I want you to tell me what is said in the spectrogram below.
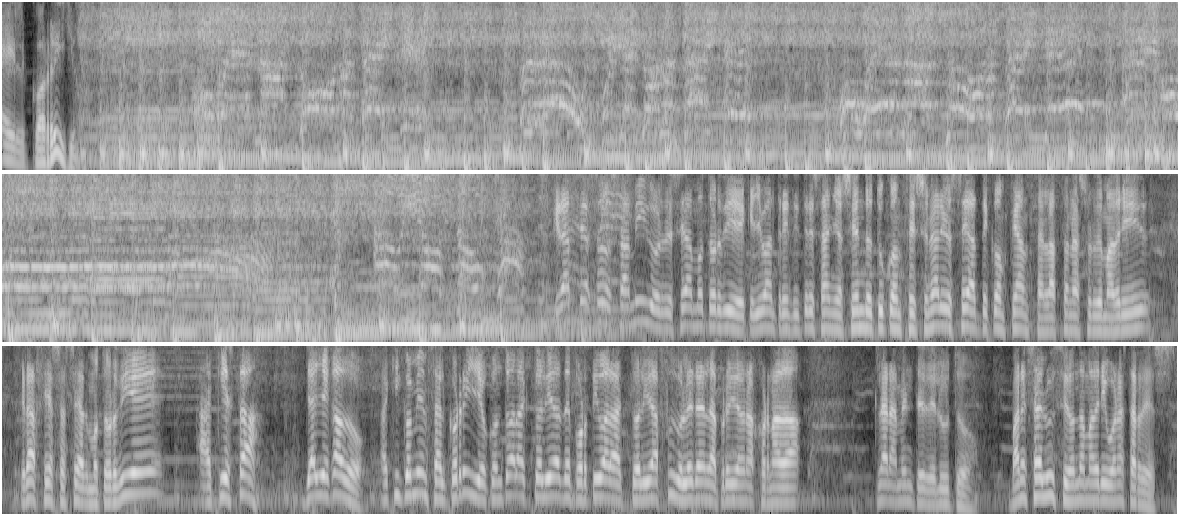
El Corrillo. Gracias a los amigos de SEAT Motor 10 que llevan 33 años siendo tu concesionario SEAT de confianza en la zona sur de Madrid. Gracias a SEAT Motor 10, aquí está, ya ha llegado. Aquí comienza el corrillo con toda la actualidad deportiva, la actualidad futbolera en la previa de una jornada claramente de luto. Vanessa Lucio, Onda Madrid, buenas tardes.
